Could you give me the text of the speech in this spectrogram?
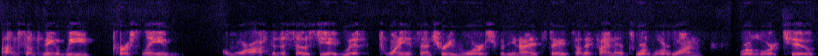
Um, something that we personally more often associate with 20th century wars for the United States, how they financed World War One, World War Two.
